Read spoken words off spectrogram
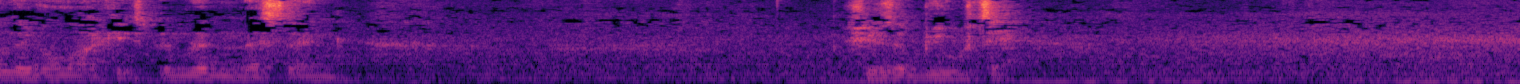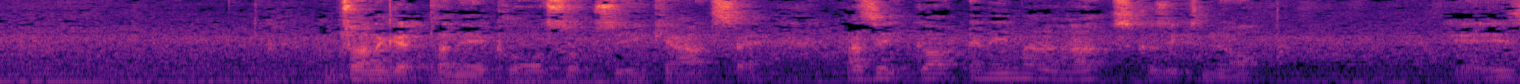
Don't even like it's been ridden, this thing. She's a beauty. I'm trying to get plenty of close up so you can't say, has it got any marks? Because it's not. It is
